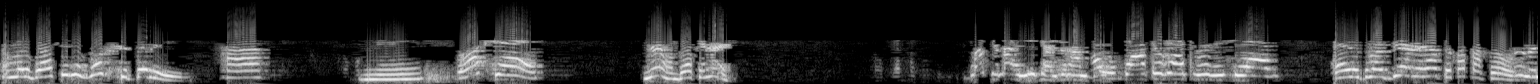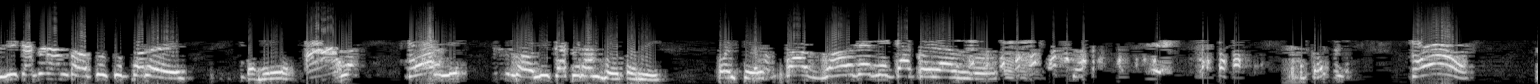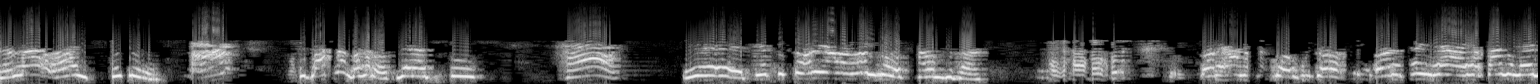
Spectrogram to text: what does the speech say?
আমার গাছটা বসছে তোরে। হ্যাঁ। বসছে? না বসে নাই। বসে নাই গাছ এই তোমার কথা তো তো চুপ করে। তোরে? কইছে বউরে লিটা করে আনব। হ্যাঁ না ওই তুই তুই বাস না বাজার হসলে তুই হ্যাঁ। এ তুই তুই তোরে আমার বলব খারাপ দিবা। তোরে আমার তোরে হ্যাঁ হ্যাঁ হয়ে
